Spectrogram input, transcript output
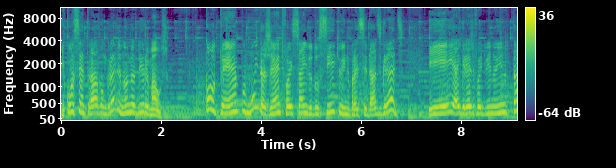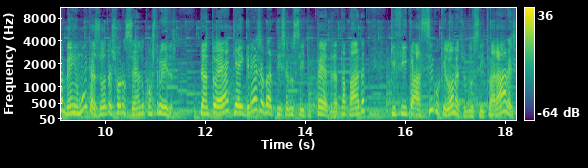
e concentrava um grande número de irmãos. Com o tempo, muita gente foi saindo do sítio, indo para as cidades grandes. E a igreja foi diminuindo também, e muitas outras foram sendo construídas. Tanto é que a Igreja Batista no sítio Pedra Tapada, que fica a 5 quilômetros do sítio Araras,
